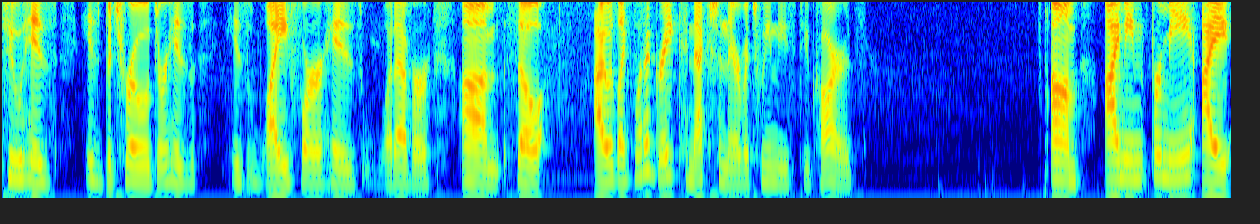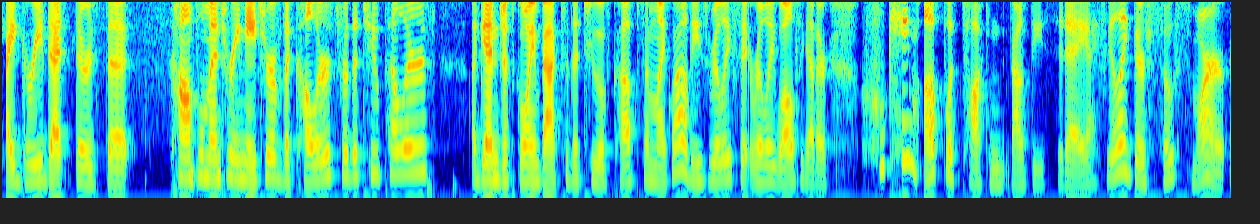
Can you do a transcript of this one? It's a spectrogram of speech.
to his his betrothed or his his wife or his whatever. Um, so I was like, what a great connection there between these two cards. Um, I mean, for me, I, I agree that there's the complementary nature of the colors for the two pillars. Again, just going back to the two of cups, I'm like, wow, these really fit really well together. Who came up with talking about these today? I feel like they're so smart.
